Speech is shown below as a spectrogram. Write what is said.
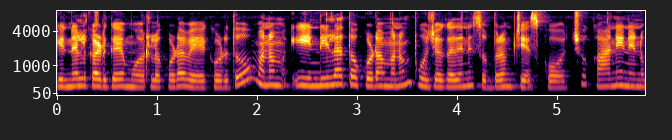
గిన్నెలు కడిగే మూరలో కూడా వేయకూడదు. మనం ఈ నీళ్ళతో కూడా మనం పూజ గదిని శుభ్రం చేసుకోవచ్చు. కానీ నేను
